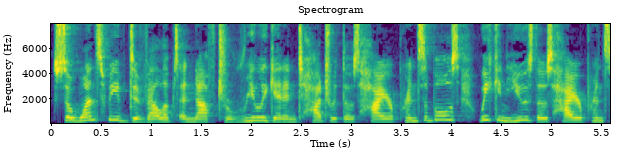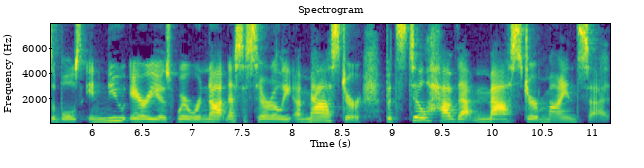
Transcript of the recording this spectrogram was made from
So once we've developed enough to really get in touch with those higher principles, we can use those higher principles in new areas where we're not necessarily a master, but still have that master mindset.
